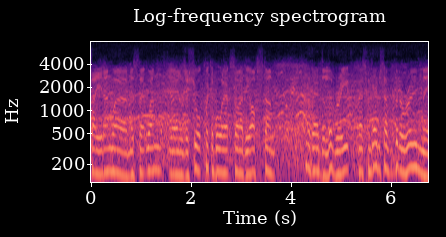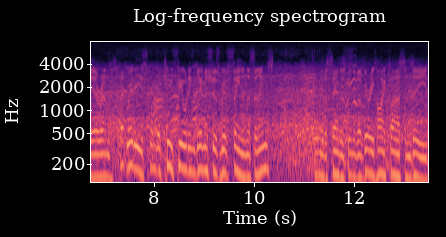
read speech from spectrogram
Saeed Anwar missed that one. And it was a short, quicker ball outside the off stump. Not a bad delivery. Batsman gave himself a bit of room there, and that really is one of the few fielding blemishes we've seen in this innings. Certainly the standard's been of a very high class indeed.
